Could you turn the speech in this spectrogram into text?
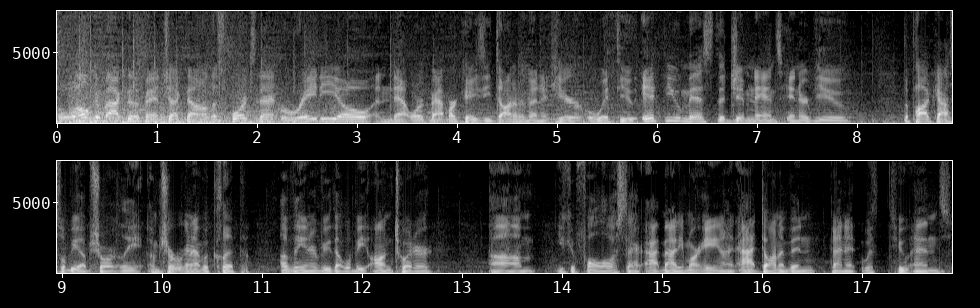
Welcome back to the Fan Checkdown on the Sportsnet Radio Network. Matt Marchese, Donnovan Bennett here with you. If you missed the Jim Nantz interview, the podcast will be up shortly. I'm sure we're going to have a clip of the interview that will be on Twitter. Um, you can follow us there at MattyMar89, at Donnovan Bennett with two N's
